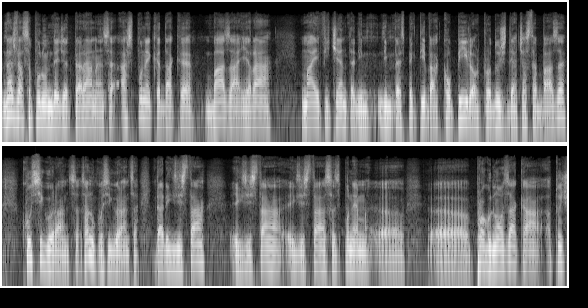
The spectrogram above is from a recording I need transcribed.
n-aș vrea să pun un deget pe rană, însă aș spune că dacă baza era mai eficientă din, din perspectiva copiilor produși de această bază, cu siguranță, sau nu cu siguranță, dar exista, exista, exista să spunem, uh, uh, prognoza ca atunci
